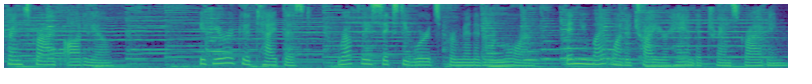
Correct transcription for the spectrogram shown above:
Transcribe audio. If you're a good typist, roughly 60 words per minute or more, then you might want to try your hand at transcribing.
